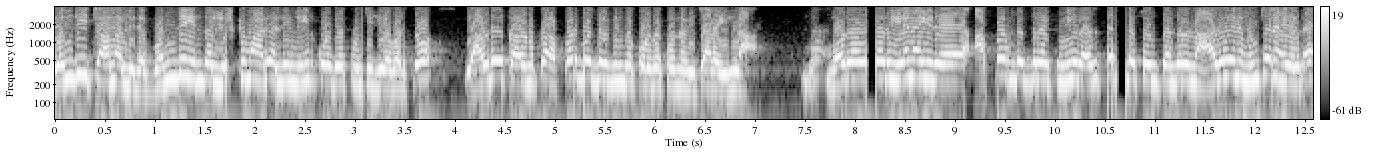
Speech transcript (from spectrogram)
ಗೊಂದಿ ಚಾನಲ್ ಇದೆ. ಗೊಂದಿಯಿಂದ ಲಿಫ್ಟ್ ಮಾಡಿ ಅಲ್ಲಿ ನೀರು ಕೊಡ್ಬೇಕು ಅಂತಿದೆಯೇ ಹೊರತು ಯಾವುದೇ ಕಾರಣಕ್ಕೂ ಅಪ್ಪರ್ ಭದ್ರದಿಂದ ಕೊಡ್ಬೇಕು ಅನ್ನೋ ವಿಚಾರ ಇಲ್ಲ. ಮೋರೋವರ್ ಏನಾಗಿದೆ? ಅಪ್ಪರ್ ಭದ್ರಕ್ಕೆ ನೀರು ಹರಿಸಬೇಕು ಅಂತಂದ್ರೆ ನಾನು ಆಗಲೇ ಮುಂಚೆನೆ ಹೇಳಿದೆ.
